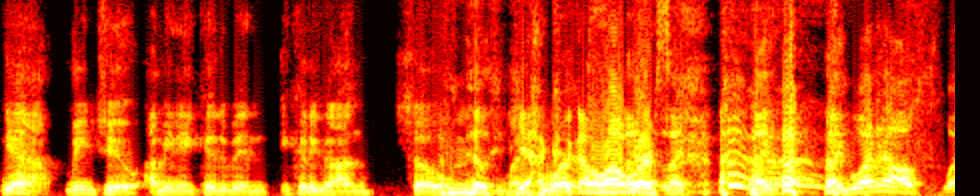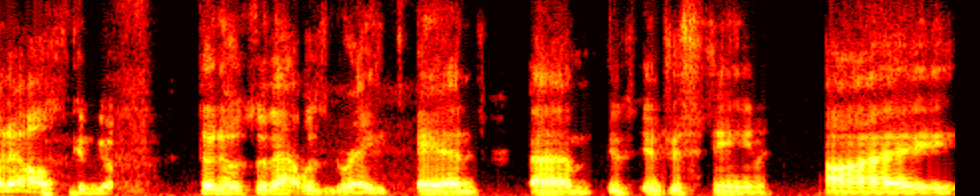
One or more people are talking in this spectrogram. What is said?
yeah, me too. I mean, it could have been it could have gone so a million, yeah, it could have gone a lot worse. Like, like, like, like what else? What else can go? so no, so that was great, and um, it's interesting. I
